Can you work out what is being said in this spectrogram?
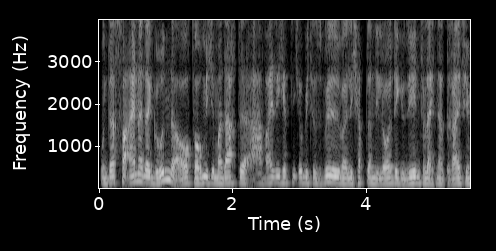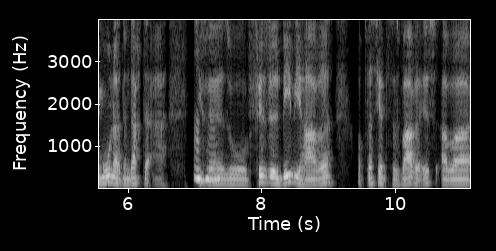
und das war einer der Gründe auch, warum ich immer dachte, ah, weiß ich jetzt nicht, ob ich das will, weil ich habe dann die Leute gesehen, vielleicht nach drei, vier Monaten und dachte, ah, diese mhm. so Fizzle-Babyhaare ob das jetzt das Wahre ist, aber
